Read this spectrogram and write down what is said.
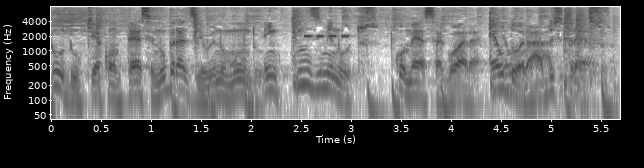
Tudo o que acontece no Brasil e no mundo em 15 minutos. Começa agora Eldorado Expresso.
